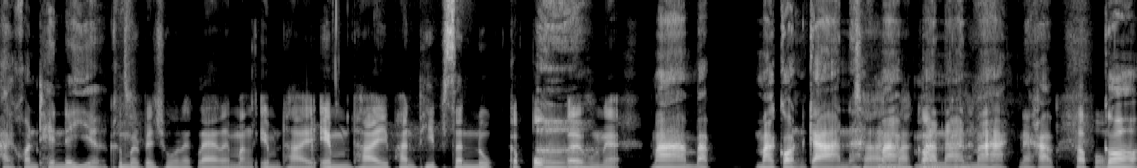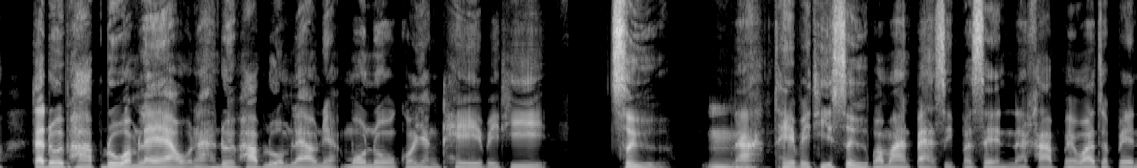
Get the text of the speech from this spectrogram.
ขายคอนเทนต์ได้เยอะ คือมันเป็นช่วงแรกๆเลยมั้งเอ็มไทยเอ็มไทยพันทิปสนุกกระปุกเออออะไรพวกเนี้ยมาแบบ มาก่อนการนะใช่มามาก่อนการมานานมากนะครับครับผมก็แต่โดยภาพรวมแล้วนะโดยภาพรวมแล้วเนี่ยโมโนก็ยังเทไปที่สื่ออืมนะเทไปที่สื่อประมาณ 80%นะครับไม่ว่าจะเป็น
